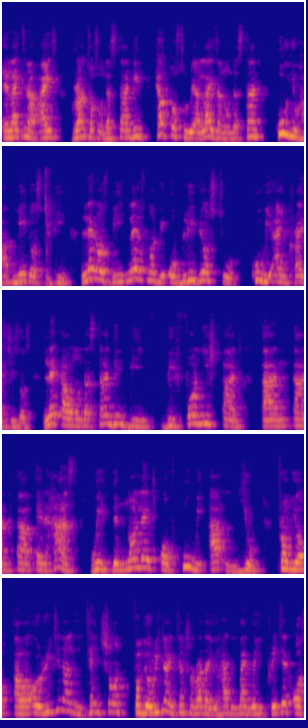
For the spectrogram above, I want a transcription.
enlighten our eyes, grant us understanding, help us to realize and understand who you have made us to be. Let us be, let us not be oblivious to who we are in Christ Jesus. Let our understanding be, be furnished and and, and um, enhanced with the knowledge of who we are in you from your our original intention from the original intention rather you had in mind when you created us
